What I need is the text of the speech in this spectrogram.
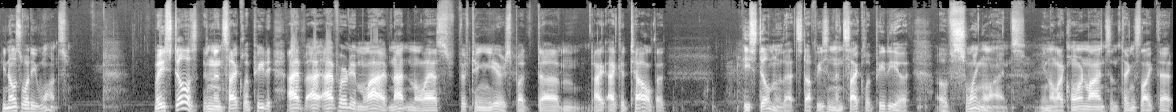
he knows what he wants, but he's still an encyclopedia. I've I, I've heard him live, not in the last fifteen years, but um, I I could tell that he still knew that stuff. He's an encyclopedia of swing lines, you know, like horn lines and things like that.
